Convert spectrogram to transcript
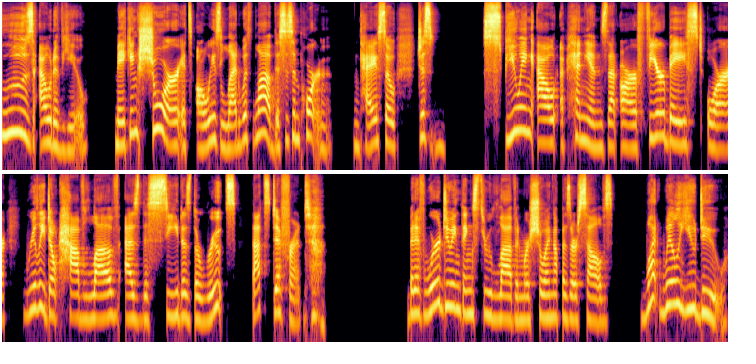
ooze out of you, making sure it's always led with love? This is important. Okay. So just spewing out opinions that are fear based or really don't have love as the seed, as the roots, that's different. but if we're doing things through love and we're showing up as ourselves, what will you do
